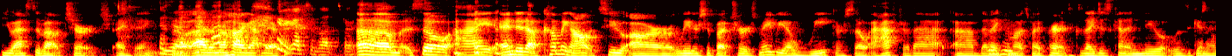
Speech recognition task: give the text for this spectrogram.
you asked about church, I think. So I don't know how I got there. I got to that story. Um, so I ended up coming out to our leadership at church maybe a week or so after that. Um, that I Mm-hmm. came out to my parents because I just kind of knew it was gonna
